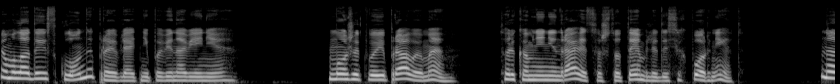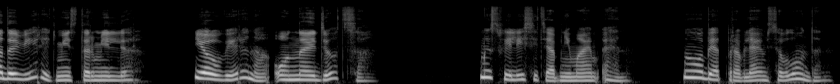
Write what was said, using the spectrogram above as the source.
а молодые склонны проявлять неповиновение. Может, вы и правы, мэм, только мне не нравится, что Темпли до сих пор нет. Надо верить, мистер Миллер. Я уверена, он найдется. Мы с Фелисити обнимаем Энн. Мы обе отправляемся в Лондон,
